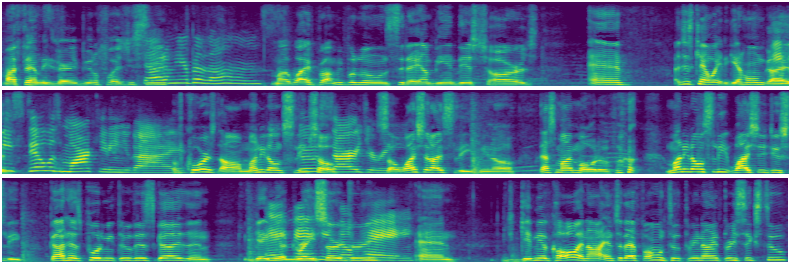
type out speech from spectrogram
My family is very beautiful, as you see. Show them your balloons. My wife brought me balloons today. I'm being discharged. And I just can't wait to get home, guys. And he still was marketing, you guys. Of course, um, money don't sleep, Through so surgery. so why should I sleep? You know, that's my motive. money don't sleep. Why should you sleep? God has put me through this, guys, and gave Amen, me a great surgery. Okay. And give me a call, and I'll answer that phone two three nine three six two,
